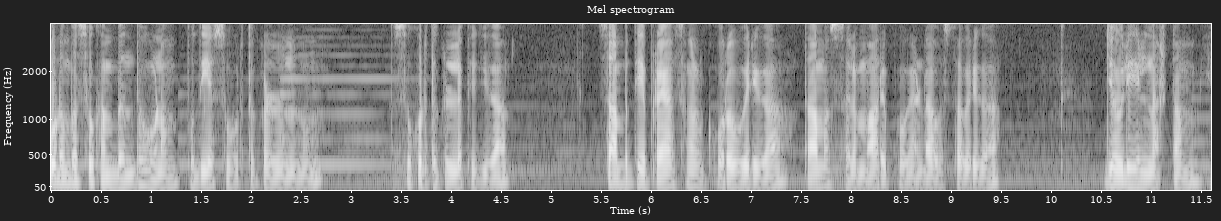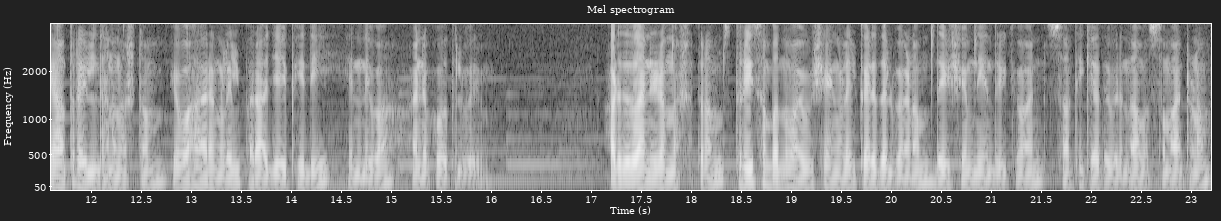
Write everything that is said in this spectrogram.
കുടുംബസുഖം ബന്ധുഗുണം പുതിയ സുഹൃത്തുക്കളിൽ നിന്നും സുഹൃത്തുക്കൾ ലഭിക്കുക. സാമ്പത്തിക പ്രയാസങ്ങൾ കുറവ് വരിക. താമസ സ്ഥലം മാറിപ്പോകേണ്ട അവസ്ഥ വരിക. ജോലിയിൽ നഷ്ടം യാത്രയിൽ ധനനഷ്ടം വ്യവഹാരങ്ങളിൽ പരാജയഭീതി എന്നിവ അനുഭവത്തിൽ വരും. അടുത്തത് അനിഴം നക്ഷത്രം. സ്ത്രീ സംബന്ധമായ വിഷയങ്ങളിൽ കരുതൽ വേണം. ദേഷ്യം നിയന്ത്രിക്കുവാൻ സാധിക്കാതെ വരുന്ന അവസ്ഥ മാറ്റണം.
